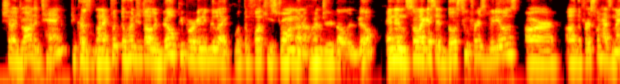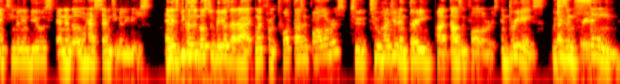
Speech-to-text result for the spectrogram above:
Should I draw on a 10? Because when I put the $100 bill, people are going to be like, what the fuck? He's drawing on a $100 bill. And then, so like I said, those two first videos are, uh, the first one has 19 million views, and then the other one has 70 million views. And it's because of those two videos that I went from 12,000 followers to 230,000 followers in three days, which That's is insane.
